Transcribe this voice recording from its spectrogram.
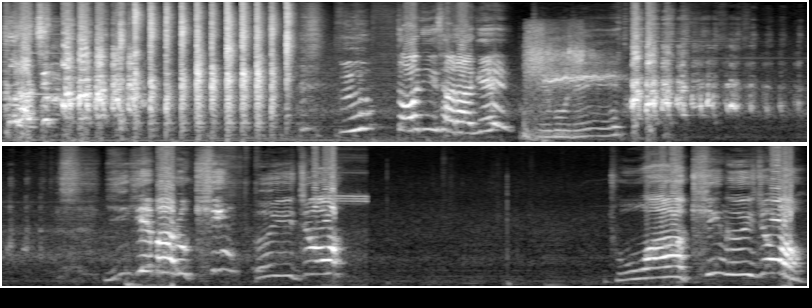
그렇지! 응? 떠니 사랑해? 대모네. 이게 바로 킹 의죠! 좋아, 킹 의죠!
